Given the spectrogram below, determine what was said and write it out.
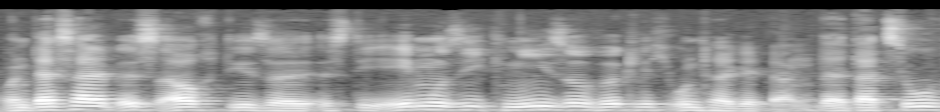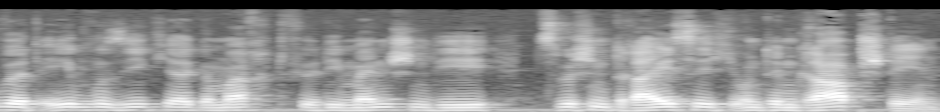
Und deshalb ist auch diese, ist die E-Musik nie so wirklich untergegangen. Da, dazu wird E-Musik ja gemacht für die Menschen, die zwischen 30 und dem Grab stehen.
